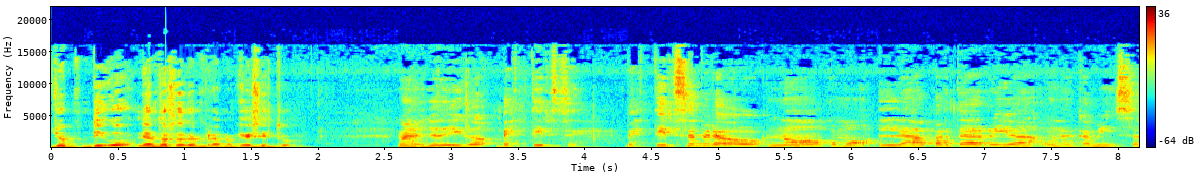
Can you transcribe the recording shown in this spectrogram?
yo digo levantarse temprano, ¿qué decís tú? Bueno, yo digo vestirse. Vestirse, pero no como la parte de arriba una camisa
